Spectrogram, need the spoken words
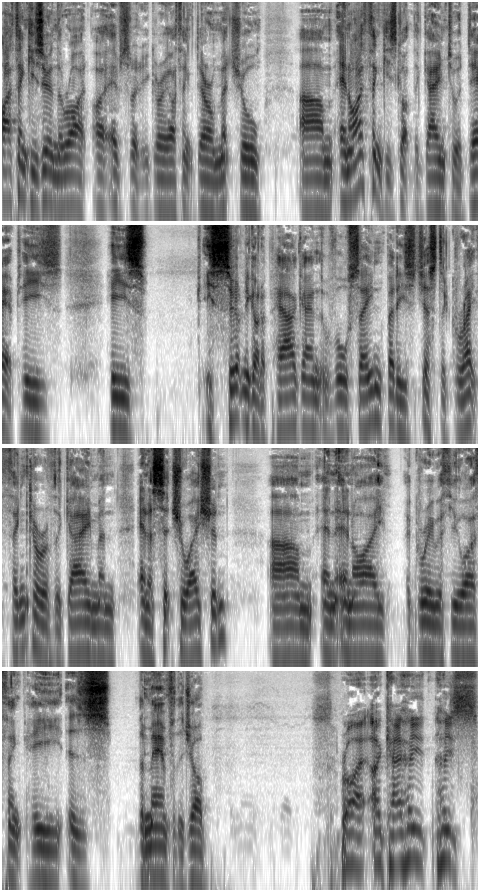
I think he's earned the right. I absolutely agree. I think Daryl Mitchell, um, and I think he's got the game to adapt. He's he's he's certainly got a power game that we've all seen, but he's just a great thinker of the game and, and a situation. Um, and, and I agree with you. I think he is the man for the job. Right. Okay. Who, who's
